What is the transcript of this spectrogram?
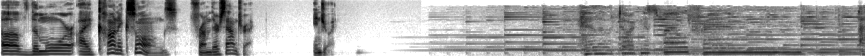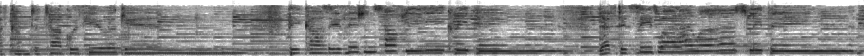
of the more iconic songs from their soundtrack. Enjoy. Hello, darkness, my old friend. I've come to talk with you again. Because a vision softly creeping left its seeds while I was sleeping.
